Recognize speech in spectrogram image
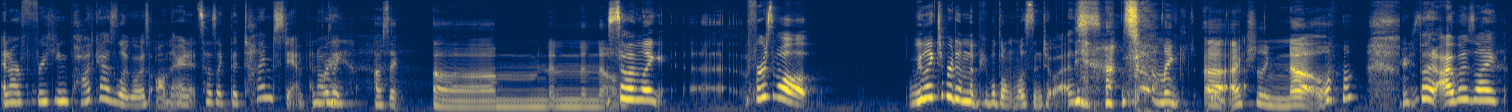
and our freaking podcast logo is on there, and it says like the timestamp, and I was like, I was like, um, no, no, no. so I'm like, uh, first of all. We like to pretend that people don't listen to us. yeah. I'm like, uh, actually, no. But I was like,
